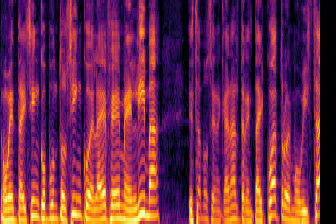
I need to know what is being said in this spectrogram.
95.5 de la FM en Lima. Estamos en el canal 34 de Movistar.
